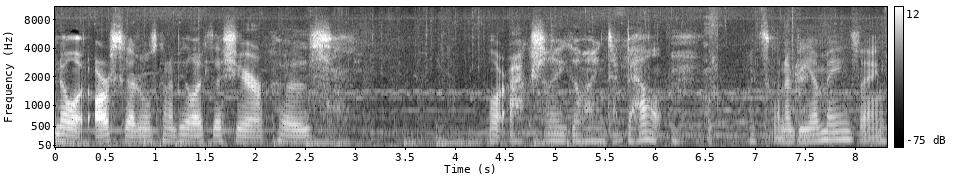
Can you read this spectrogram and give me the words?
Even know what our schedule is going to be like this year, because we're actually going to Belt. It's going to be amazing.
